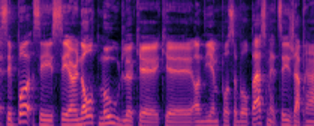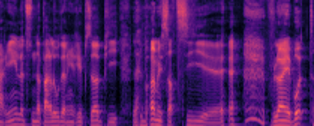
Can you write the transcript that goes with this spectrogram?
C'est pas, c'est c'est un autre mood là, que, que On the Impossible Pass, mais tu sais, j'apprends rien. Là, tu nous as parlé au dernier épisode, puis l'album est sorti v'là un bout.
